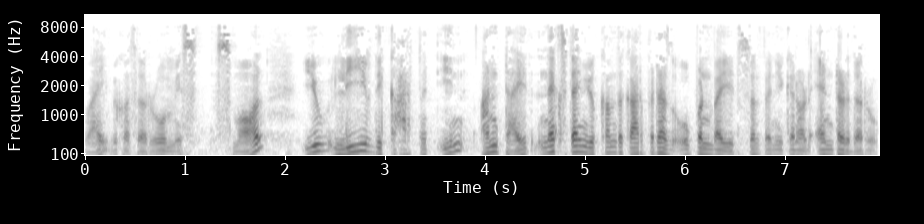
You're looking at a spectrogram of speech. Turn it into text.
Why? Because the room is small. You leave the carpet in untied. Next time you come, the carpet has opened by itself and you cannot enter the room.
